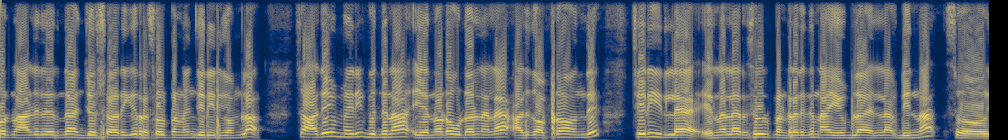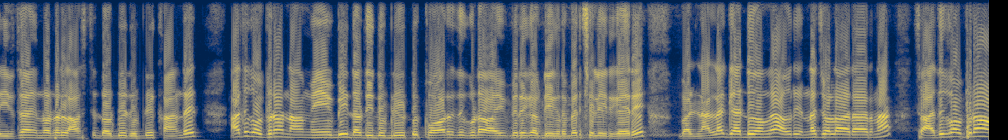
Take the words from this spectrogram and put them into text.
ஒரு நாலுலேருந்து அஞ்சு வருஷம் வரைக்கும் ரெசல்வ் பண்ணுன்னு சொல்லியிருக்கோம்ல? ஸோ அதேமாரி பார்த்தீங்கன்னா என்னோட உடல்நிலை அதுக்கப்புறம் வந்து சரி இல்லை என்னால் ரிசல்ட் பண்ணுறதுக்கு நான் எவ்வளோ இல்லை அப்படின்னா ஸோ இதுதான் என்னோட லாஸ்ட் டபிள்யூ டபிள்யூ கான்டாக்ட் அதுக்கப்புறம் நான் மேபி டபிள்யூ டபிள்யூ டூ போகிறது கூட வாய்ப்பு இருக்குது அப்படிங்கிற மாதிரி சொல்லியிருக்காரு. பட் நல்லா கேட்டுவாங்க அவர் என்ன சொல்ல வர்றாருன்னா ஸோ அதுக்கப்புறம்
